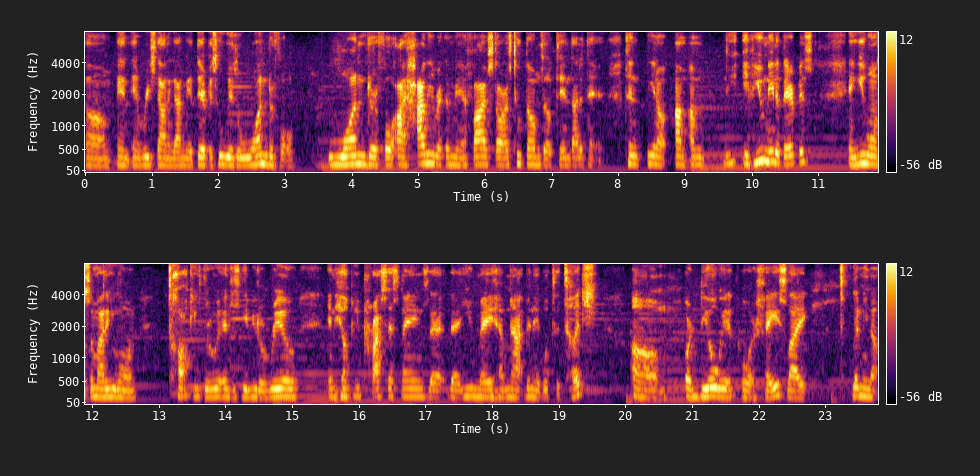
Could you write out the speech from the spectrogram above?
um, and, and reached out and got me a therapist who is wonderful. Wonderful. I highly recommend five stars, two thumbs up, 10 out of 10. 10, you know, I'm, I'm if you need a therapist and you want somebody who to talk you through it and just give you the real and help you process things that that you may have not been able to touch um or deal with or face like let me know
